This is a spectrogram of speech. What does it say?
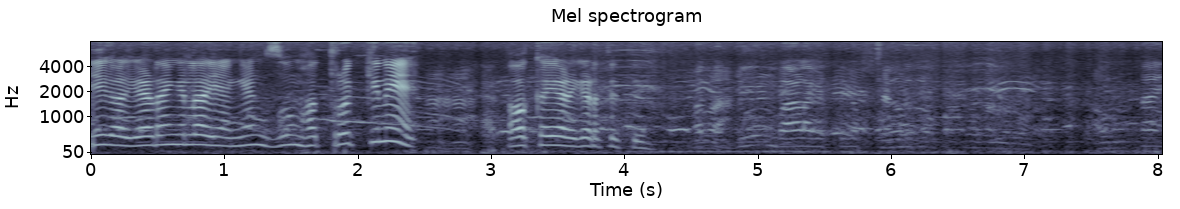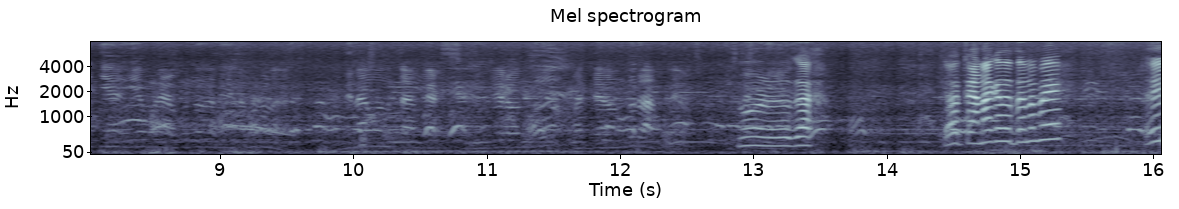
ಈಗ ಅಳ್ಗ್ಯಾಡಂಗಿಲ್ಲ ಹೆಂಗ್ ಹೆಂಗ್ ಝೂಮ್ ಹತ್ರ ಹೊಕ್ಕಿನಿ ಅವ ಕೈ ಅಳ್ಗ್ಯಾಡ್ತೈತಿ ನೋಡ್ರಿ ಈಗ ಯಾವ ಕಾಣಕತ್ತೈತನ ಬೇ? ಏ.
